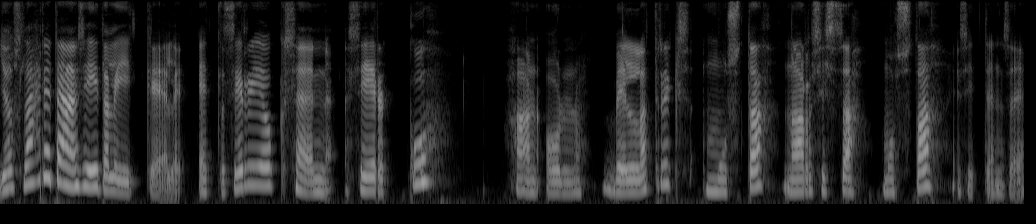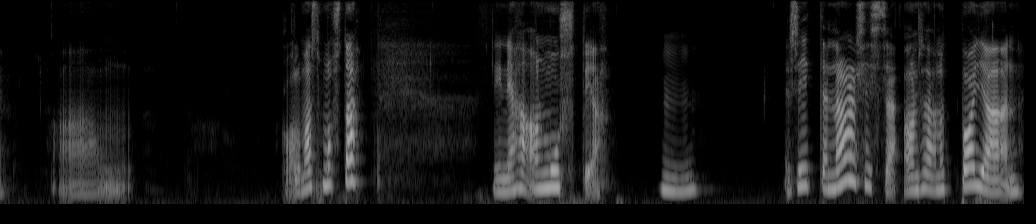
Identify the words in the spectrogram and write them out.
jos lähdetään siitä liikkeelle, että Siriuksen serkkuhan on Bellatrix musta, Narsissa musta ja sitten se um, kolmas musta, niin nehän on mustia. Mm. Ja sitten Narsissa on saanut pojan,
